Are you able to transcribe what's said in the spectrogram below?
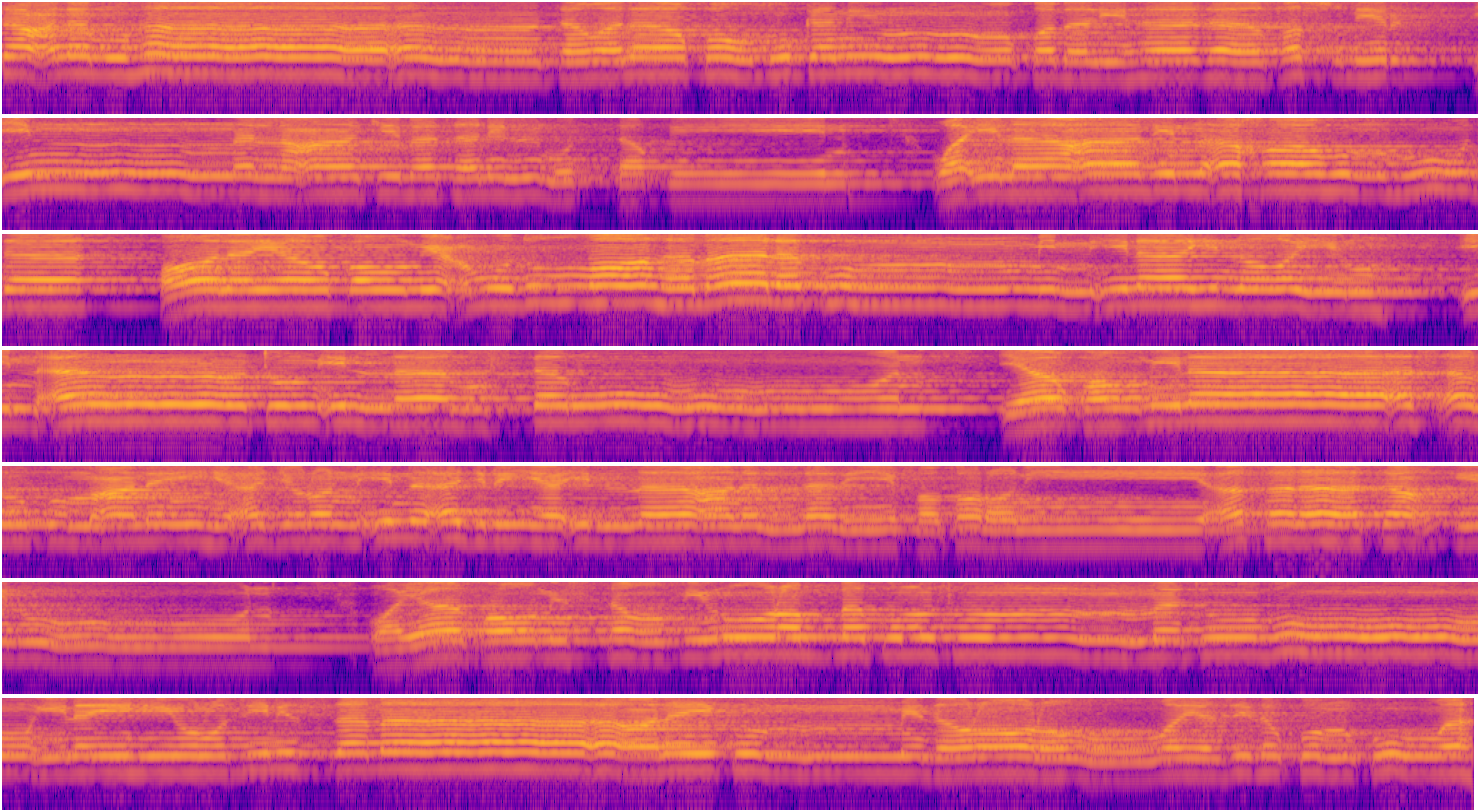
تعلمها أنت ولا قومك من قبل هذا فاصبر إن العاقبة للمتقين وإلى عاد أخاهم هودا قال يا قوم اعبدوا الله ما لكم من إله غيره إن أنتم إلا مفترون يا قوم لا أسألكم عليه أجرا إن أجري إلا على الذي فطرني. أفلا تعقلون؟ ويا قوم استغفروا ربكم ثم توبوا إليه. يرسل السماء عليكم مدرارا ويزدكم قوة.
